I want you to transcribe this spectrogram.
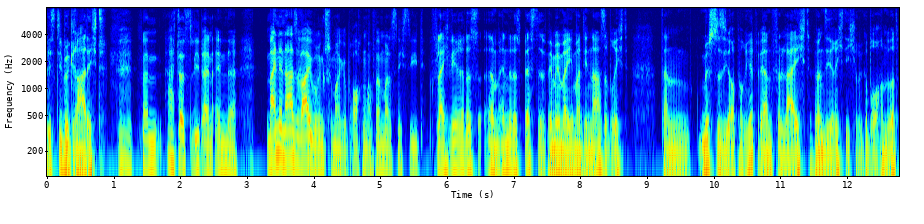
Ist die begradigt. dann hat das Lied ein Ende. Meine Nase war übrigens schon mal gebrochen, auch wenn man das nicht sieht. Vielleicht wäre das am Ende das Beste, wenn mir mal jemand die Nase bricht, dann müsste sie operiert werden, vielleicht, wenn sie richtig gebrochen wird.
